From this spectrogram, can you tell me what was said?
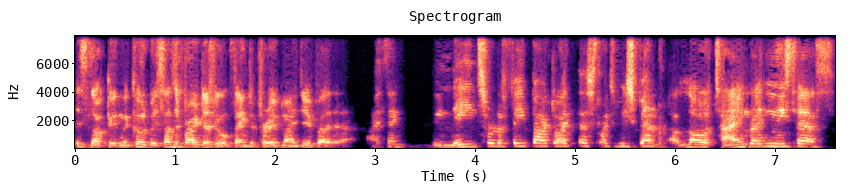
it's not good in the code base. That's a very difficult thing to prove, mind you. But I think we need sort of feedback like this. Like we spent a lot of time writing these tests.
